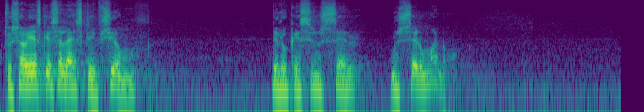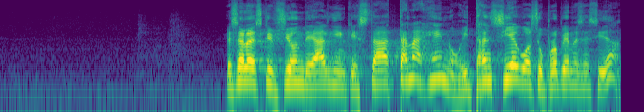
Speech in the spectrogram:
¿Tú sabías que esa es la descripción de lo que es un ser, un ser humano? Esa es la descripción de alguien que está tan ajeno y tan ciego a su propia necesidad.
